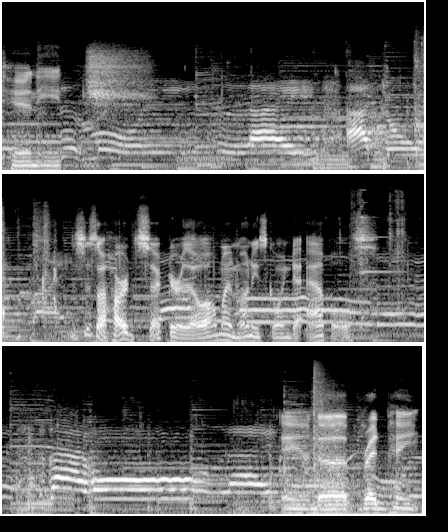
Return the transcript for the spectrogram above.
10 each. This is a hard sector though, all my money's going to apples. And uh, red paint.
